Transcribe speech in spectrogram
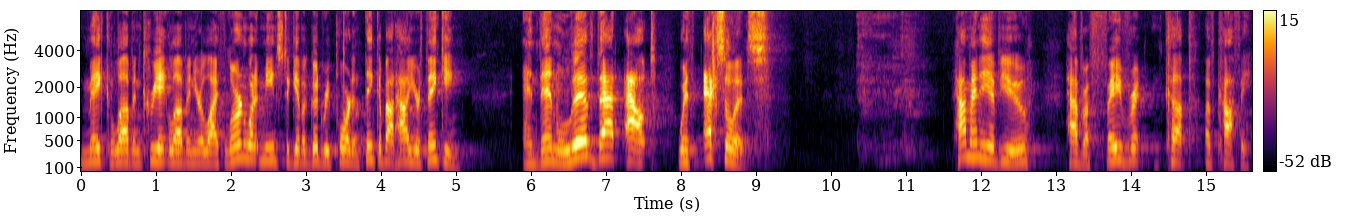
make love and create love in your life, learn what it means to give a good report and think about how you're thinking, and then live that out with excellence. How many of you have a favorite cup of coffee.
